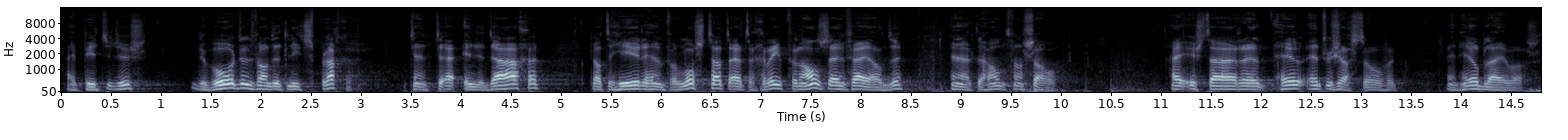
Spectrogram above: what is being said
hij bidde dus, de woorden van het lied sprak ten tij- in de dagen dat de Heere hem verlost had uit de greep van al zijn vijanden en uit de hand van Saul. Hij is daar eh, heel enthousiast over en heel blij was.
